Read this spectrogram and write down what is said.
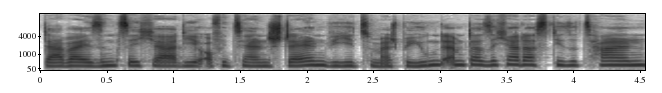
Dabei sind sich ja die offiziellen Stellen, wie zum Beispiel Jugendämter, sicher, dass diese Zahlen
